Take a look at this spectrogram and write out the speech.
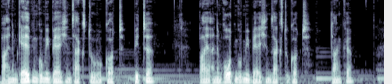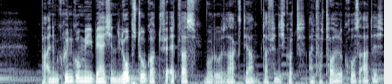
bei einem gelben Gummibärchen sagst du Gott bitte. Bei einem roten Gummibärchen sagst du Gott danke. Bei einem Grüngummibärchen lobst du Gott für etwas, wo du sagst, ja, da finde ich Gott einfach toll, großartig.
